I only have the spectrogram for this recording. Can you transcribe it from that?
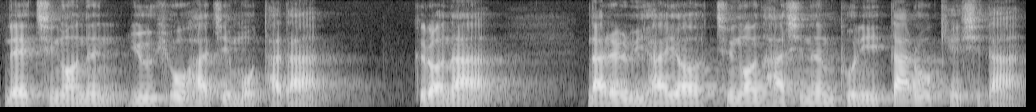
내 증언은 유효하지 못하다. 그러나 나를 위하여 증언하시는 분이 따로 계시다.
